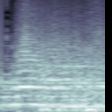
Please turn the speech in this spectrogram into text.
Ah!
